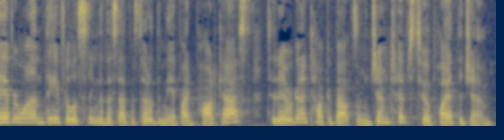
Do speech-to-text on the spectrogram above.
Hey everyone, thank you for listening to this episode of the Miaify podcast. Today we're going to talk about some gym tips to apply at the gym.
